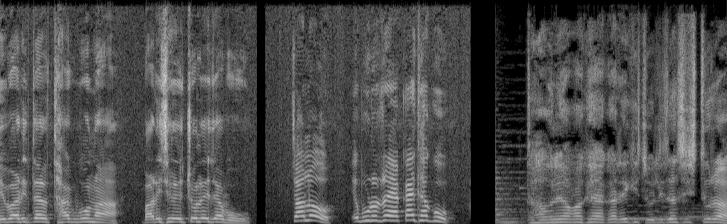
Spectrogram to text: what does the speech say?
এ বাড়িতে আর থাকব না বাড়ি ছেড়ে চলে যাব। চলো এ বুড়োটা একাই থাকুক। তাহলে আমাকে একা রেখে চলে যাচ্ছিস তোরা?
